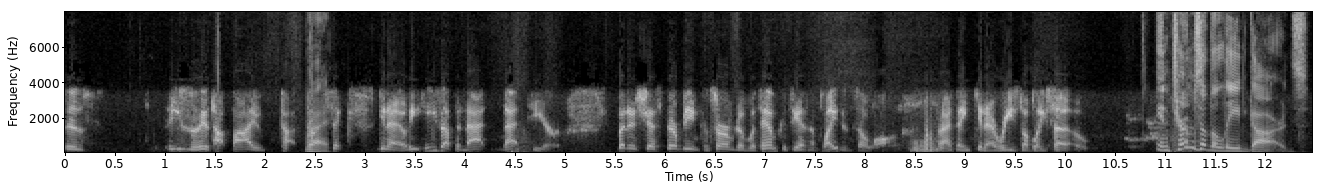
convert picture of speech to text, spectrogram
is he's the top five, top, top Right. six. You know, he, he's up in that that tier. But it's just they're being conservative with him because he hasn't played in so long. And I think you know reasonably so. in terms of the lead guards, i-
